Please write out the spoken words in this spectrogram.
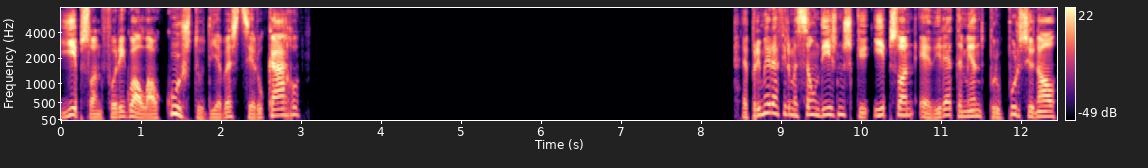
e Y for igual ao custo de abastecer o carro, A primeira afirmação diz-nos que y é diretamente proporcional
